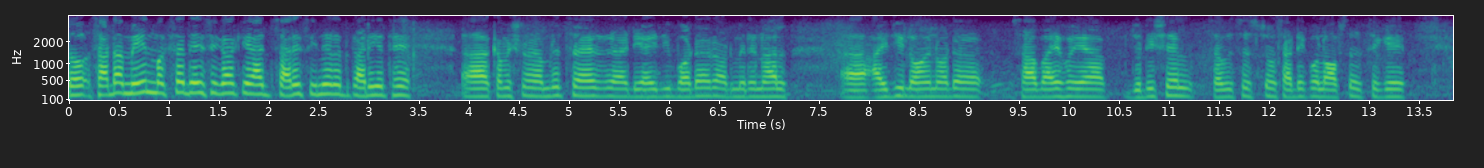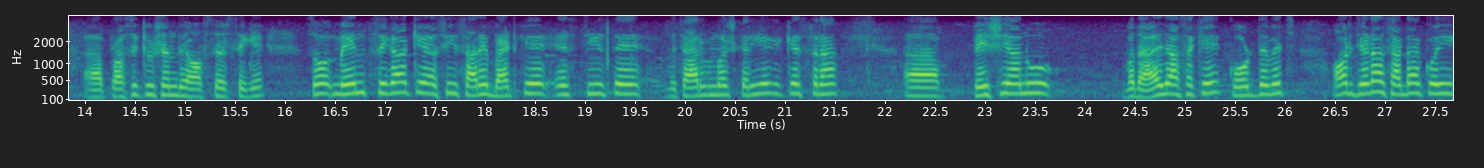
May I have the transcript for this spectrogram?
ਸੋ ਸਾਡਾ ਮੇਨ ਮਕਸਦ ਇਹ ਸੀਗਾ ਕਿ ਅੱਜ ਸਾਰੇ ਸੀਨੀਅਰ ਅਧਿਕਾਰੀ ਇੱਥੇ ਕਮਿਸ਼ਨਰ ਅੰਮ੍ਰਿਤਸਰ ਡੀਆਈਜੀ ਬਾਰਡਰ ਔਰ ਮੇਰੇ ਨਾਲ ਆਈਜੀ ਲਾਅ ਐਂਡ ਆਰਡਰ ਸਾਹਿਬ ਆਏ ਹੋਏ ਆ ਜੁਡੀਸ਼ੀਅਲ ਸਰਵਿਸਿਜ਼ ਚੋਂ ਸਾਡੇ ਕੋਲ ਆਫਸਰ ਸੀਗੇ ਪ੍ਰੋਸੀਕਿਊਸ਼ਨ ਦੇ ਆਫਸਰ ਸੀਗੇ। ਸੋ ਮੇਨ ਸੀਗਾ ਕਿ ਅਸੀਂ ਸਾਰੇ ਬੈਠ ਕੇ ਇਸ ਚੀਜ਼ ਤੇ ਵਿਚਾਰ ਵਿਮਰਸ਼ ਕਰੀਏ ਕਿ ਕਿਸ ਤਰ੍ਹਾਂ ਪੇਸ਼ੀਆਂ ਨੂੰ ਵਧਾਇਆ ਜਾ ਸਕੇ ਕੋਰਟ ਦੇ ਵਿੱਚ ਔਰ ਜਿਹੜਾ ਸਾਡਾ ਕੋਈ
